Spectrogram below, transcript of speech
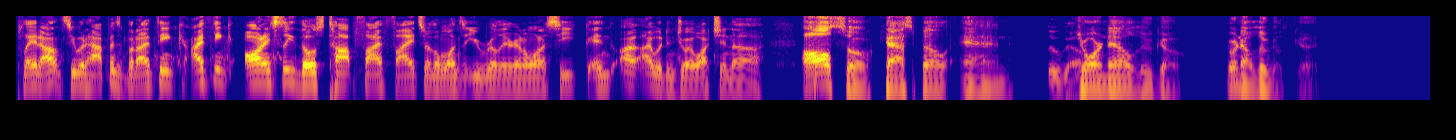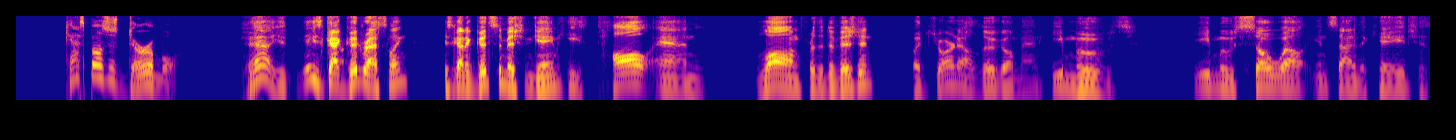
play it out and see what happens. But I think I think honestly, those top five fights are the ones that you really are gonna want to see, and I, I would enjoy watching uh Also, Caspel and Lugo. Jornel Lugo. Jornel Lugo's good. Caspel's just durable. Yeah, he, he's got good wrestling. He's got a good submission game. He's tall and long for the division. But Jornel Lugo, man, he moves. He moves so well inside of the cage. His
